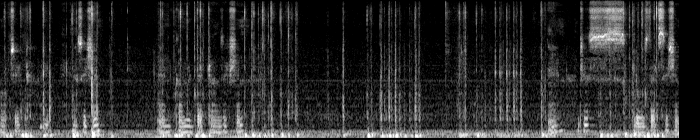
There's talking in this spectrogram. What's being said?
object session and commit that transaction and just close that session.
